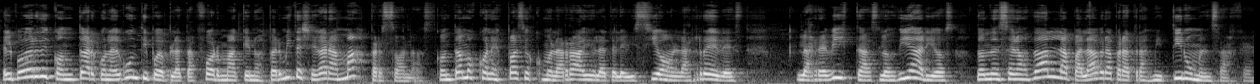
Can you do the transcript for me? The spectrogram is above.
El poder de contar con algún tipo de plataforma que nos permite llegar a más personas. Contamos con espacios como la radio, la televisión, las redes, las revistas, los diarios, donde se nos da la palabra para transmitir un mensaje.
